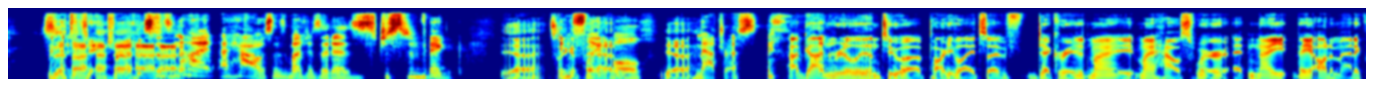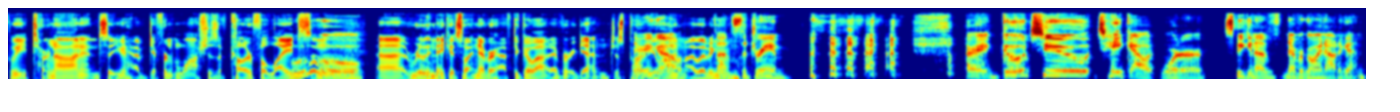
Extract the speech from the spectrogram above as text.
That's dangerous. So it's not a house as much as it is just a big yeah, it's like a inflatable pad. Yeah, mattress. I've gotten really into uh, party lights. I've decorated my my house where at night they automatically turn on, and so you have different washes of colorful lights, and uh, really make it so I never have to go out ever again. Just There party alone go. in my living That's room. That's the dream. All right, go to takeout order. Speaking of never going out again.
